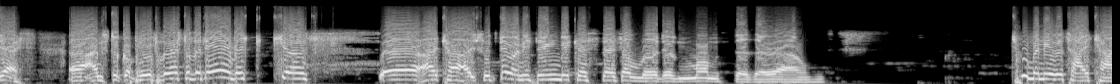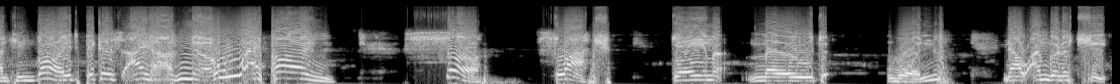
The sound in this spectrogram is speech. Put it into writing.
yes, uh, I'm stuck up here for the rest of the day because uh, I can't actually do anything because there's a load of monsters around. Too many that I can't avoid because I have no weapon! So, slash game mode 1. Now I'm gonna cheat.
